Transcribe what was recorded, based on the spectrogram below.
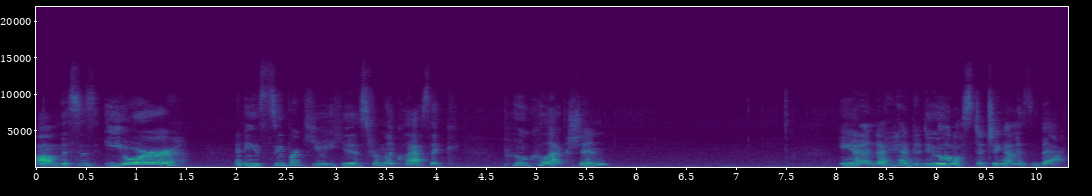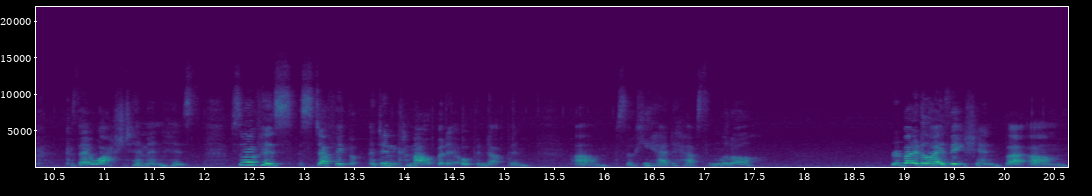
Um, this is Eeyore, and he's super cute. He is from the classic Pooh collection. And I had to do a little stitching on his back because I washed him and his some of his stuffing it didn't come out, but it opened up, and um, so he had to have some little revitalization. But um,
